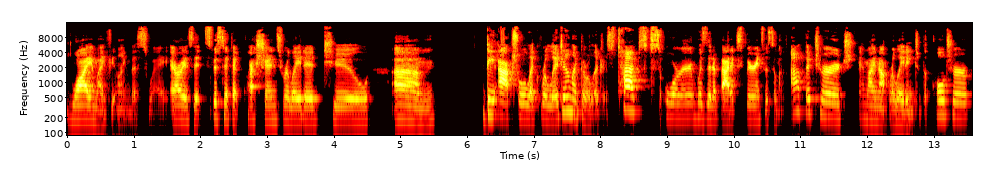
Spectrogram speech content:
why am I feeling this way? Or is it specific questions related to um, the actual like religion, like the religious texts, or was it a bad experience with someone at the church? Am I not relating to the culture?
